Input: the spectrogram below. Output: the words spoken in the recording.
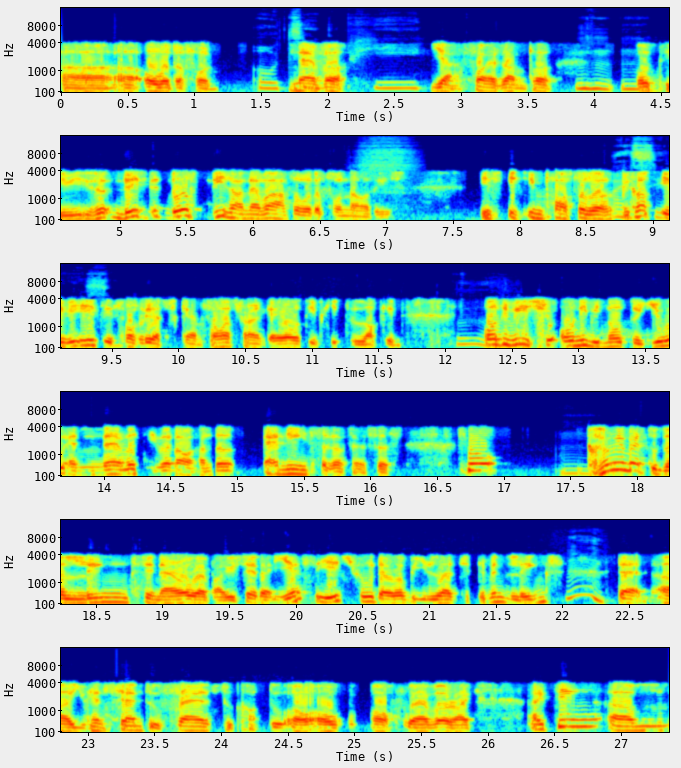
uh, uh, over the phone. OTP. Never. Yeah, for example, Mhm, mhm. OTP. They, those these are never asked over the phone nowadays. It's, it's impossible I because see, if it is, it's probably a scam. Someone's trying to get OTP to log in. OTP should only be known to you and never given out under any circumstances. So, coming back to the link scenario whereby you say that yes, it is true there will be legitimate links that uh, you can send to friends to to or, or, or whoever, right? I think, um,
